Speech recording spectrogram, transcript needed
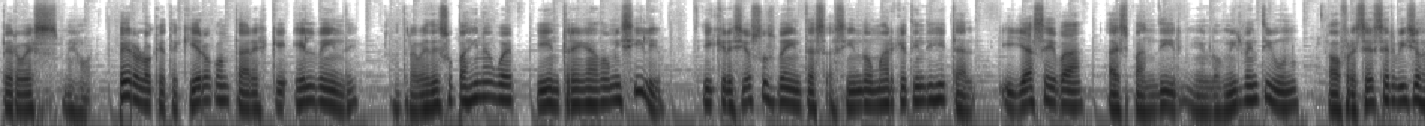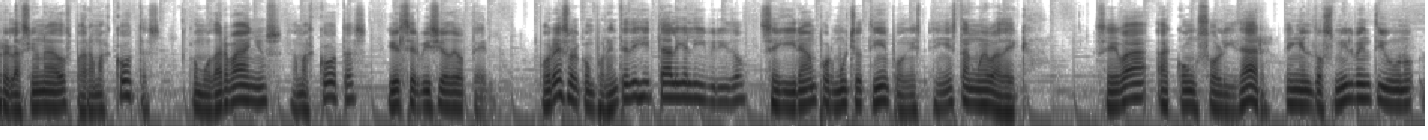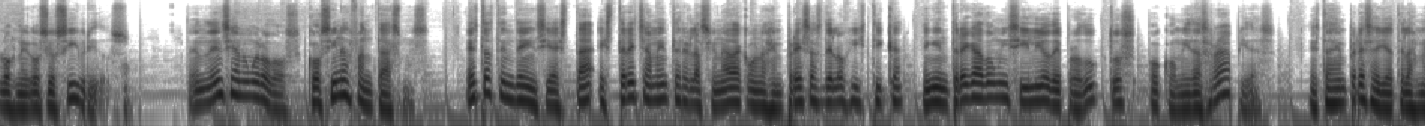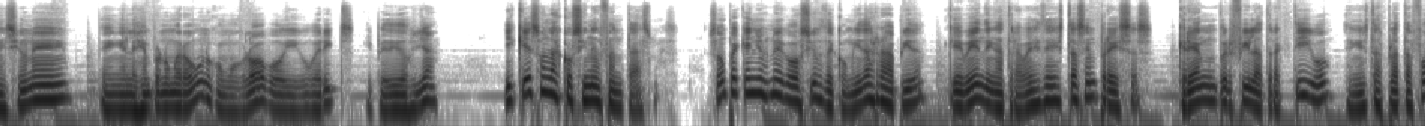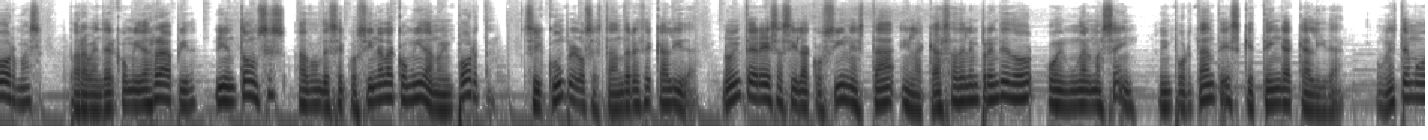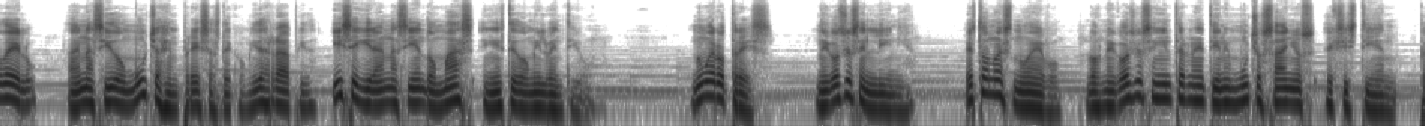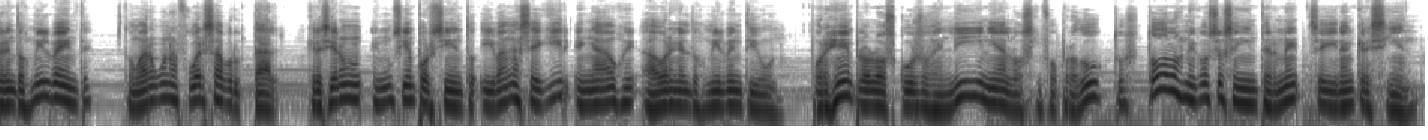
pero es mejor. Pero lo que te quiero contar es que él vende a través de su página web y entrega a domicilio y creció sus ventas haciendo marketing digital y ya se va a expandir en el 2021 a ofrecer servicios relacionados para mascotas, como dar baños a mascotas y el servicio de hotel. Por eso el componente digital y el híbrido seguirán por mucho tiempo en esta nueva década. se va a consolidar en el 2021 los negocios híbridos. Tendencia número 2. Cocinas fantasmas. Esta tendencia está estrechamente relacionada con las empresas de logística en entrega a domicilio de productos o comidas rápidas. Estas empresas ya te las mencioné en el ejemplo número uno, como Globo y Uber Eats y Pedidos Ya. ¿Y qué son las cocinas fantasmas? Son pequeños negocios de comida rápida que venden a través de estas empresas, crean un perfil atractivo en estas plataformas para vender comida rápida y entonces a donde se cocina la comida no importa si cumple los estándares de calidad. No interesa si la cocina está en la casa del emprendedor o en un almacén. Lo importante es que tenga calidad. Con este modelo han nacido muchas empresas de comida rápida y seguirán naciendo más en este 2021. Número 3. Negocios en línea. Esto no es nuevo. Los negocios en Internet tienen muchos años existiendo, pero en 2020 tomaron una fuerza brutal crecieron en un 100% y van a seguir en auge ahora en el 2021. Por ejemplo, los cursos en línea, los infoproductos, todos los negocios en Internet seguirán creciendo.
